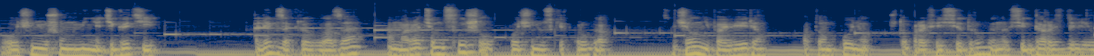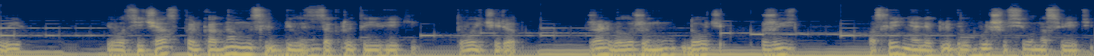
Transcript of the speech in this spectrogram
очень уж он меня тяготит». Олег закрыл глаза, о Марате он слышал в очень узких кругах. Сначала не поверил, потом понял, что профессия друга навсегда разделила их. И вот сейчас только одна мысль билась в закрытые веки. Твой черед. Жаль было жену, дочь, жизнь. Последний Олег любил больше всего на свете.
